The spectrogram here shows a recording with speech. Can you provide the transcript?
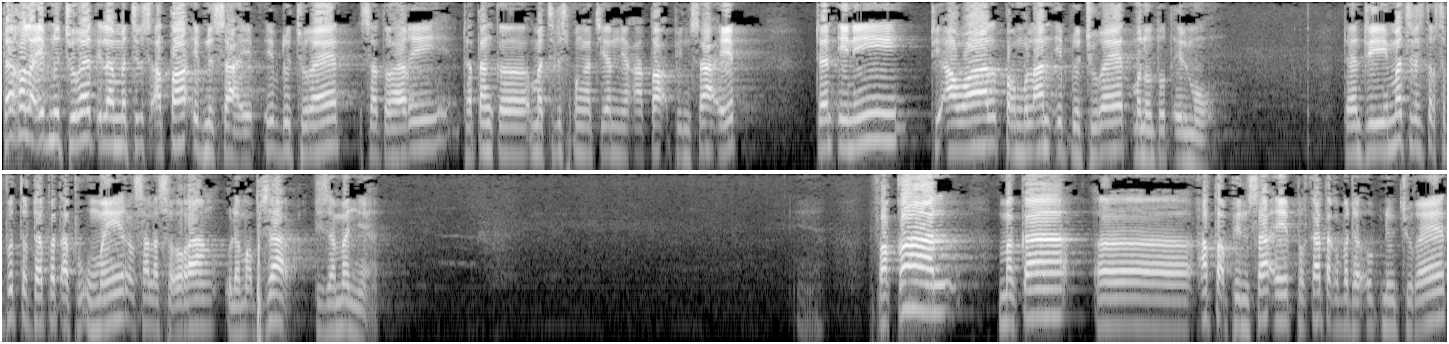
Dakhala Ibnu Juraid ila majlis Atta Ibnu Sa'ib. Ibnu Juraid satu hari datang ke majlis pengajiannya Atta bin Sa'ib dan ini di awal permulaan Ibnu Juraid menuntut ilmu. Dan di majlis tersebut terdapat Abu Umair, salah seorang ulama besar di zamannya. Fakal maka uh, Atta bin Sa'ib berkata kepada Ibnu Juraid,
